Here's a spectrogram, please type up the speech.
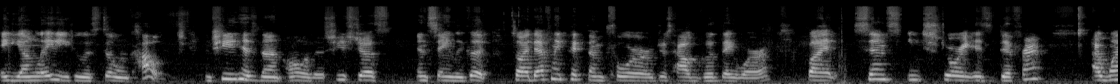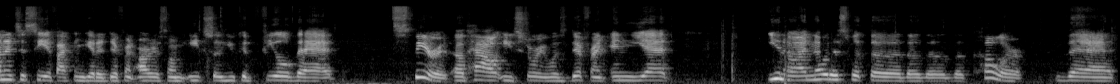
a young lady who is still in college, and she has done all of this. She's just insanely good. So I definitely picked them for just how good they were. But since each story is different, I wanted to see if I can get a different artist on each, so you could feel that spirit of how each story was different and yet you know i noticed with the the the, the color that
